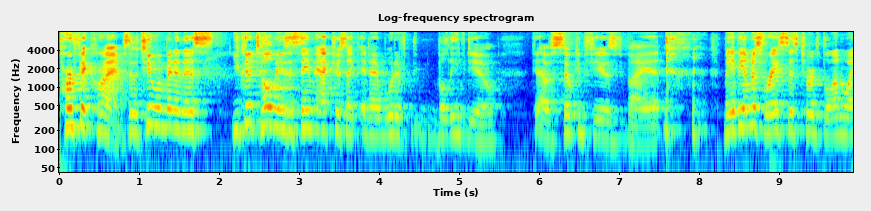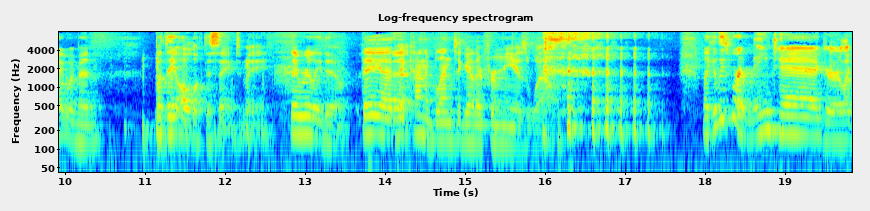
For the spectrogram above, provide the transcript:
perfect crime. So the two women in this, you could have told me it was the same actress, like, and I would have believed you. I was so confused by it. Maybe I'm just racist towards blonde white women, but they all look the same to me. They really do. They uh, they Uh, kind of blend together for me as well. like at least wear a name tag or like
